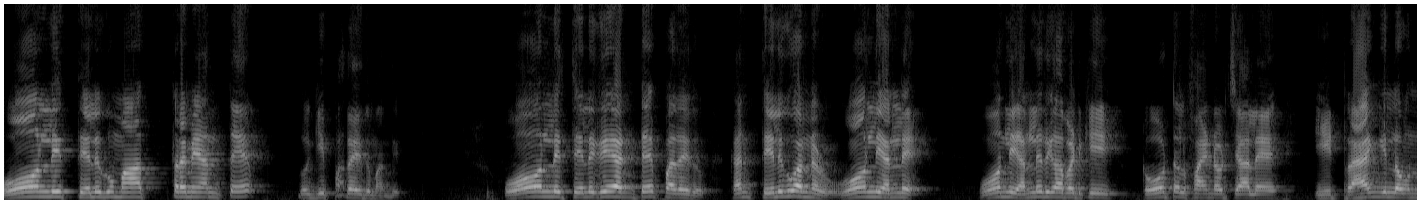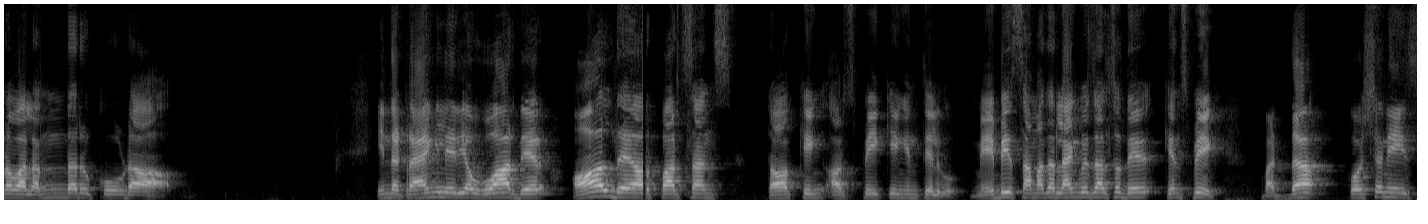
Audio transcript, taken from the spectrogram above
ఓన్లీ తెలుగు మాత్రమే అంటే ఈ పదహైదు మంది. ఓన్లీ తెలుగే అంటే పదేదు. కానీ తెలుగు అన్నాడు ఓన్లీ అనలే. ఓన్లీ అనలేదు కాబట్టి టోటల్ ఫైండ్ అవుట్ చేయాలి ఈ ట్రయాంగిల్లో ఉన్న వాళ్ళందరూ కూడా. In the triangle area who are there? All they are persons talking are speaking in Telugu. Maybe some other language also they can speak. But the question is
